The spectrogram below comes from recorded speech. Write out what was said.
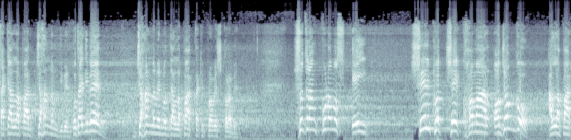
তাকে আল্লাহ পাক জাহান্নাম দিবেন কোথায় দিবেন জাহান্নামের মধ্যে আল্লাহ পাক তাকে প্রবেশ করাবেন। সুতরাং কোন এই শিরক হচ্ছে ক্ষমার অযোগ্য। আল্লাহ পাক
